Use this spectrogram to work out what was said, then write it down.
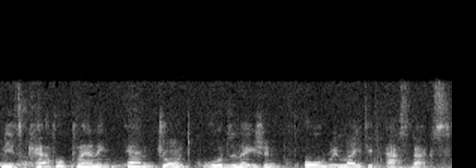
needs careful planning and joint coordination of all related aspects.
